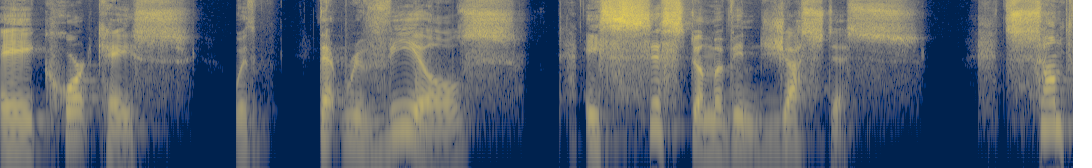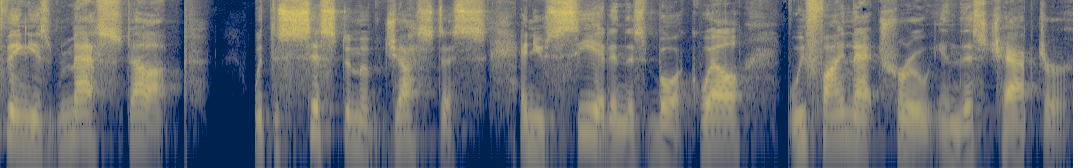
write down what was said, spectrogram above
a court case with, that reveals a system of injustice. Something is messed up with the system of justice, and you see it in this book. Well, we find that true in this chapter.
